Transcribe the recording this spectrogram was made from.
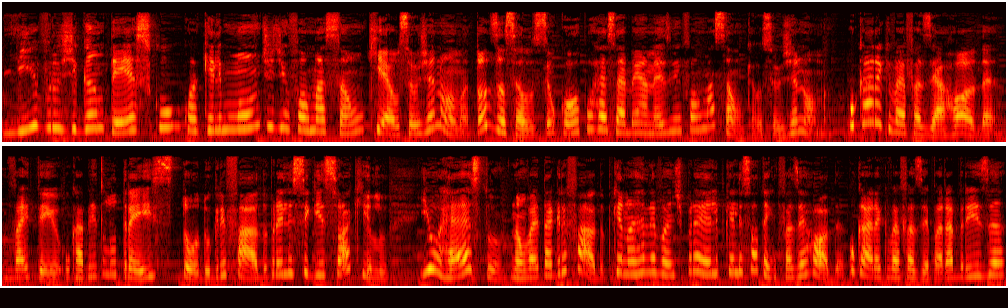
livro gigantesco com aquele monte de informação que é o seu genoma. Todas as células do seu corpo recebem a mesma informação, que é o seu genoma. O cara que vai fazer a roda vai ter o capítulo 3 todo grifado para ele seguir só aquilo. E o resto não vai estar tá grifado, porque não é relevante para ele, porque ele só tem que fazer roda. O cara que vai fazer para-brisa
